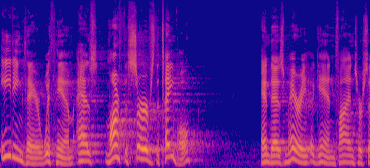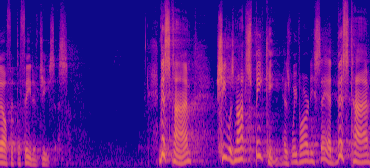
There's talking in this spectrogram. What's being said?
eating there with him as Martha serves the table, and as Mary again finds herself at the feet of Jesus. This time, she was not speaking, as we've already said. This time,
